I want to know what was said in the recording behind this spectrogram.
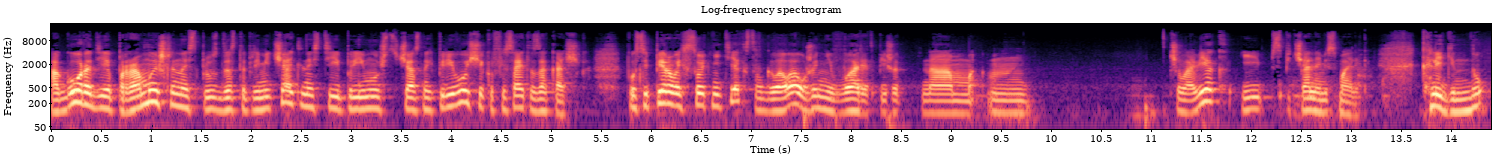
о городе, промышленность, плюс достопримечательности и преимущества частных перевозчиков и сайта заказчика. После первой сотни текстов голова уже не варит, пишет нам человек и с печальными смайликами. Коллеги, ну,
